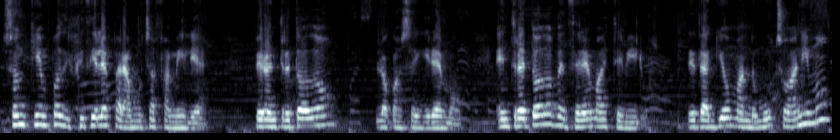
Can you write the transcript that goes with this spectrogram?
Son tiempos difíciles para muchas familias, pero entre todos lo conseguiremos. Entre todos venceremos a este virus. Desde aquí os mando mucho ánimo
